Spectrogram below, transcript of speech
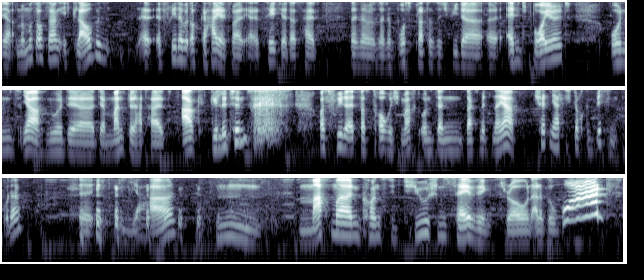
Ja, man muss auch sagen, ich glaube, äh, Frieda wird auch geheilt, weil er erzählt ja, dass halt seine, seine Brustplatte sich wieder äh, entbeult und ja, nur der, der Mantel hat halt arg gelitten, was Frieda etwas traurig macht. Und dann sagt mit, naja, Chetney hat dich doch gebissen, oder? Äh, ja. Hm. Mach mal einen Constitution Saving Throw. Und alle so, what?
